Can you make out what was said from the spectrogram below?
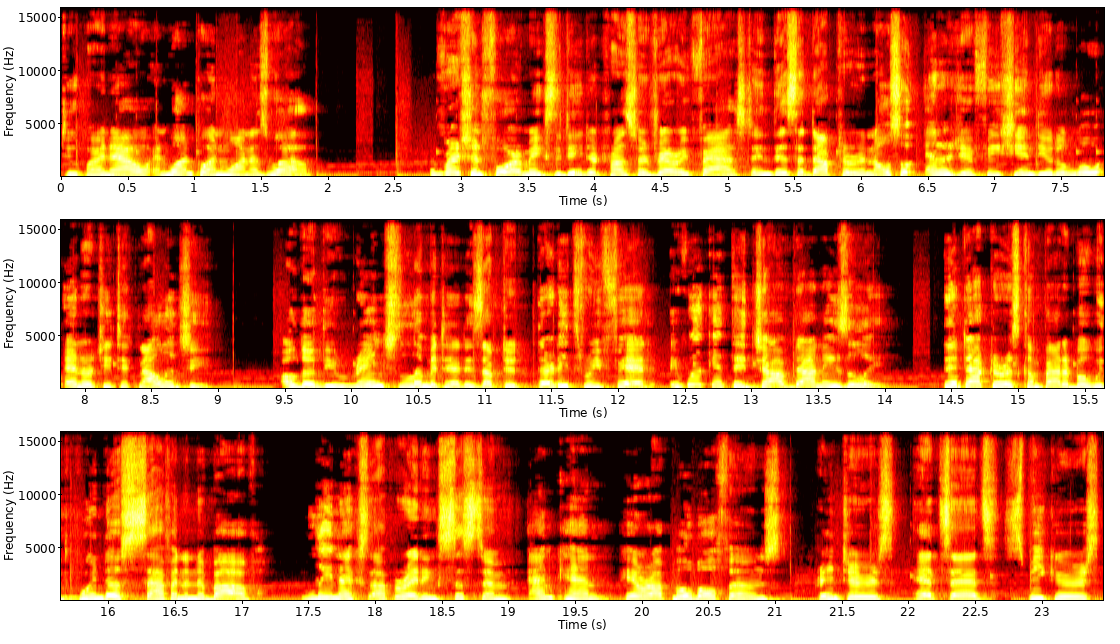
2.0 and 1.1 as well. Version 4 makes the data transfer very fast in this adapter and also energy efficient due to low energy technology. Although the range limited is up to 33 feet, it will get the job done easily. The adapter is compatible with Windows 7 and above, Linux operating system, and can pair up mobile phones, printers, headsets, speakers,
